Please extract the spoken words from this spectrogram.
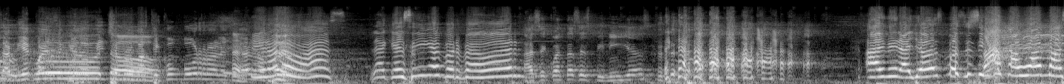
también parece que el pinche me masticó un burro. Mira nomás. La que siga, por favor. ¿Hace cuántas espinillas? Ay, mira, yo después de cinco caguamas.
